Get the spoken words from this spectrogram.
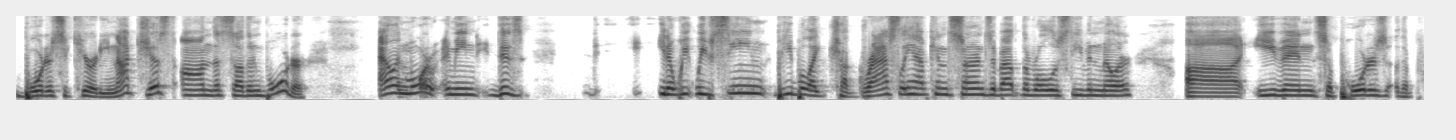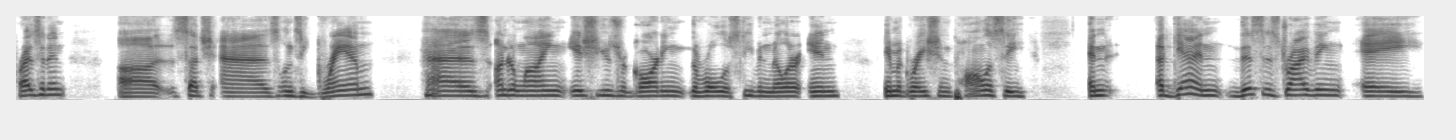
border security, not just on the southern border. Alan Moore, I mean, does you know, we, we've seen people like Chuck Grassley have concerns about the role of Stephen Miller uh, even supporters of the president, uh, such as Lindsey Graham, has underlying issues regarding the role of Stephen Miller in immigration policy. And again, this is driving a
